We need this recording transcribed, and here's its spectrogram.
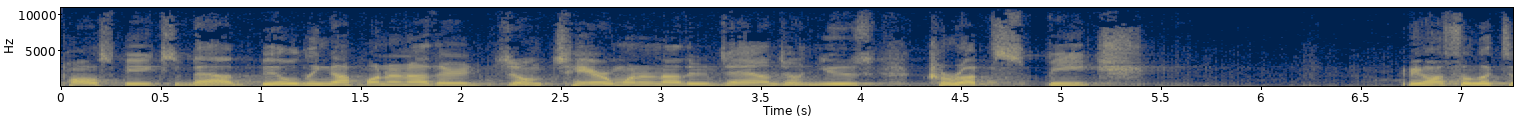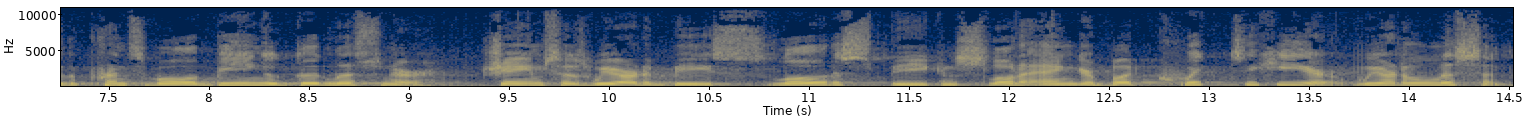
Paul speaks about building up one another. Don't tear one another down. Don't use corrupt speech. We also looked at the principle of being a good listener. James says we are to be slow to speak and slow to anger, but quick to hear. We are to listen.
